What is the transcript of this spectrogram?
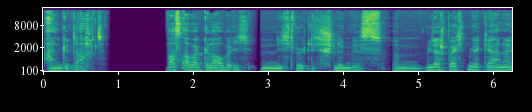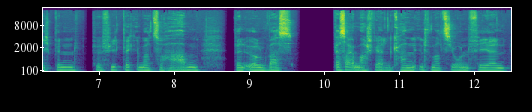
angedacht. Was aber, glaube ich, nicht wirklich schlimm ist. Ähm, widersprecht mir gerne. Ich bin für Feedback immer zu haben. Wenn irgendwas besser gemacht werden kann, Informationen fehlen,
